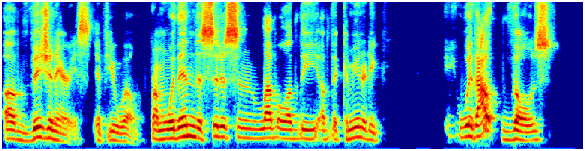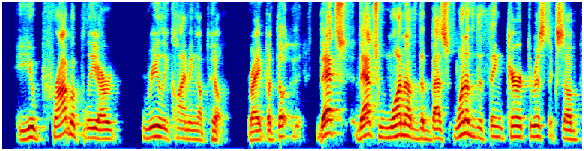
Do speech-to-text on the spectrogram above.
of visionaries, if you will, from within the citizen level of the of the community, without those, you probably are really climbing uphill, right? But th- that's that's one of the best one of the thing characteristics of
